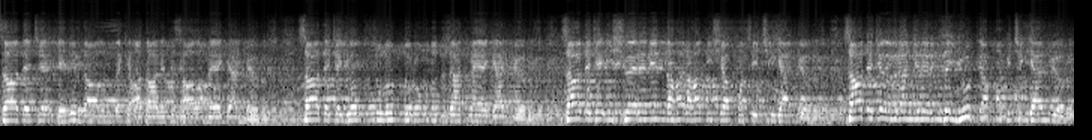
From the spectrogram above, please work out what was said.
Sadece gelir dağılımındaki adaleti sağlamaya gelmiyoruz. Sadece yoksulun durumunu düzeltmeye gelmiyoruz. Sadece işverenin daha rahat iş yapması için gelmiyoruz. Sadece öğrencilerimize yurt yapmak için gelmiyoruz.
